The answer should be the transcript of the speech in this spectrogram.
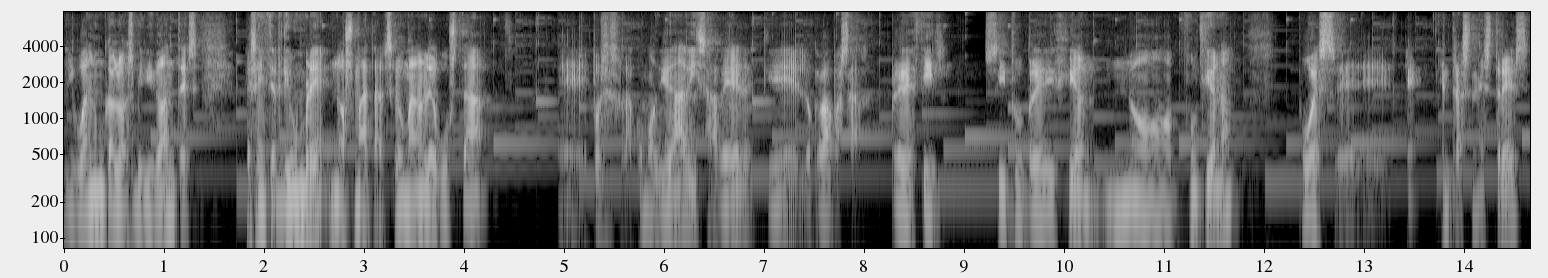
igual nunca lo has vivido antes. Esa incertidumbre nos mata, al ser humano le gusta eh, pues eso, la comodidad y saber que, lo que va a pasar, predecir. Si tu predicción no funciona, pues eh, eh, entras en estrés,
